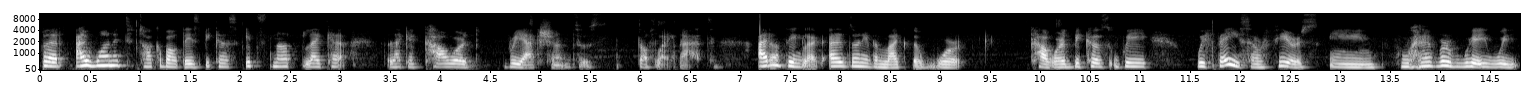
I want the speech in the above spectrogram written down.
But I wanted to talk about this because it's not like a like a coward reaction to stuff like that. I don't think like I don't even like the word coward because we we face our fears in whatever way we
